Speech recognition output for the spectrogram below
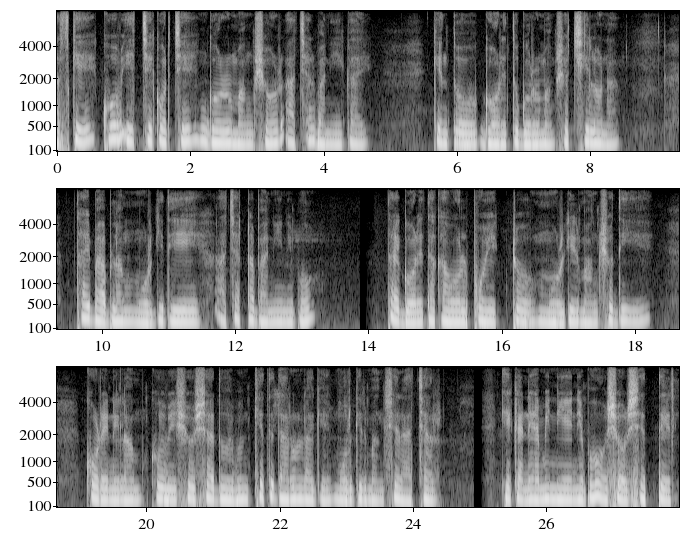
আজকে খুব ইচ্ছে করছে গরুর মাংসর আচার বানিয়ে খাই। কিন্তু ঘরে তো গরুর মাংস ছিল না। তাই ভাবলাম মুরগি দিয়ে আচারটা বানিয়ে নিব। তাই ঘরে থাকা অল্প একটু মুরগির মাংস দিয়ে করে নিলাম। খুবই সুস্বাদু এবং খেতে দারুণ লাগে মুরগির মাংসের আচার। এখানে আমি নিয়ে নেব সর্ষের তেল।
